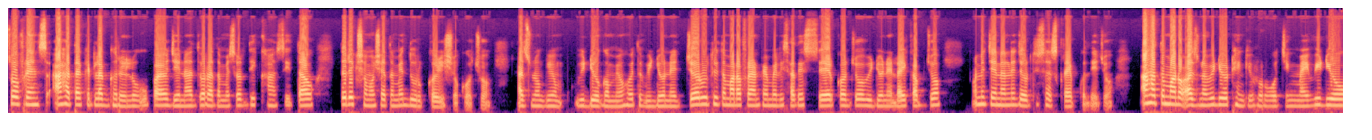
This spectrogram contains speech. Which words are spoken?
સો ફ્રેન્ડ્સ આ હતા કેટલાક ઘરેલું ઉપાયો જેના દ્વારા તમે શરદી, ખાંસી, તાવ દરેક સમસ્યા તમે દૂર કરી શકો છો. આજનો વીડિયો ગમ્યો હોય તો વિડીયોને જરૂરથી તમારા ફ્રેન્ડ ફેમિલી સાથે શેર કરજો, વિડીયોને લાઇક આપજો અને ચેનલને જરૂરથી સબસ્ક્રાઇબ કરી દેજો. આ તમારો મારો આજનો video. Thank you for watching my video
